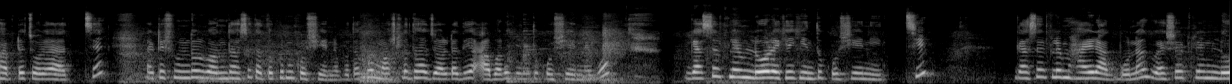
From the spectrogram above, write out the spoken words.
ভাবটা চলে যাচ্ছে একটা সুন্দর গন্ধ আসে ততক্ষণ কষিয়ে নেব। তখন মশলা ধোয়া জলটা দিয়ে আবারও কিন্তু কষিয়ে নেব। গ্যাসের ফ্লেম লো রেখে কিন্তু কষিয়ে নিচ্ছি। গ্যাসের ফ্লেম হাই রাখব না, গ্যাসের ফ্লেম লো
